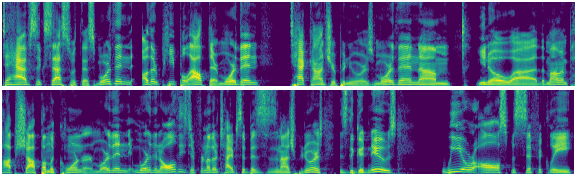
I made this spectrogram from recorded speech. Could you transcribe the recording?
to have success with this more than other people out there, more than tech entrepreneurs, more than um, you know uh, the mom and pop shop on the corner, more than more than all these different other types of businesses and entrepreneurs. This is the good news. We are all specifically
